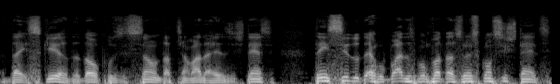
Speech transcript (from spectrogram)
da esquerda, da oposição, da chamada resistência, têm sido derrubadas por votações consistentes.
